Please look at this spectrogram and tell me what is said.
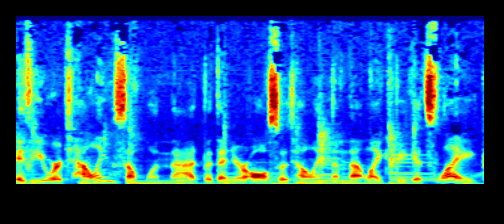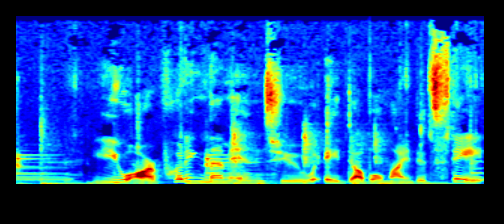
If you are telling someone that but then you're also telling them that like begets like you are putting them into a double minded state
